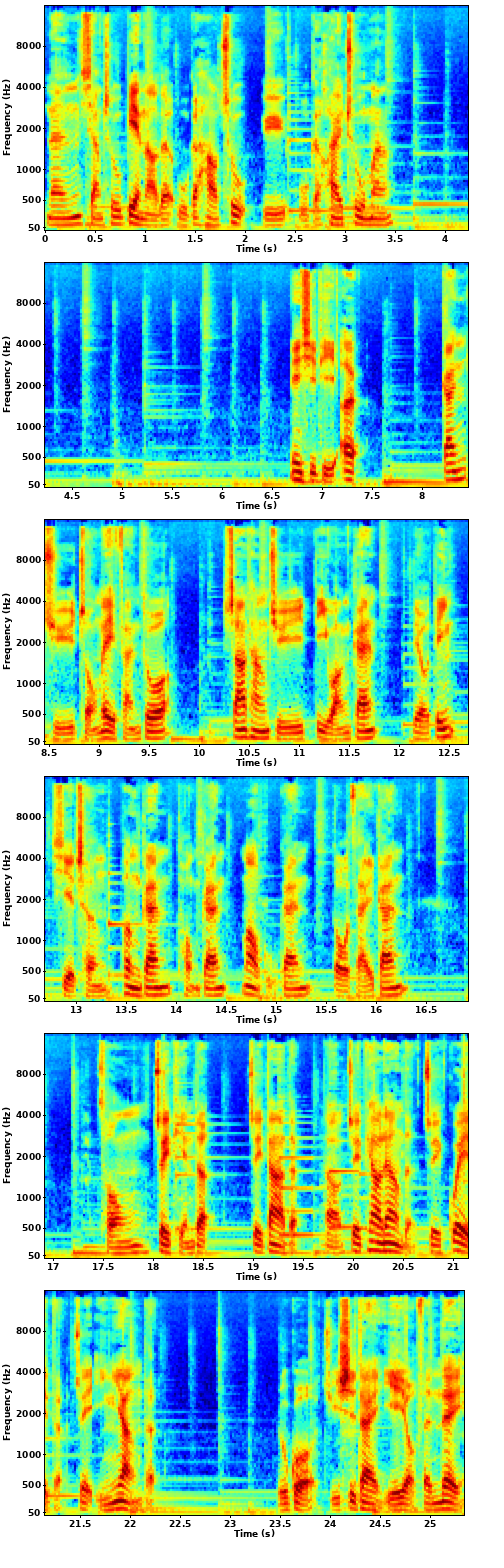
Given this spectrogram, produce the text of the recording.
能想出变老的五个好处与五个坏处吗？练习题二：柑橘种类繁多，砂糖橘、帝王柑、柳丁、血橙、碰柑、桶柑、茂谷柑、斗宅柑，从最甜的、最大的到最漂亮的、最贵的、最营养的。如果橘世代也有分类，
